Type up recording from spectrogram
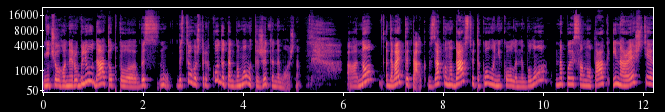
нічого не роблю. Да? Тобто без, ну, без цього штрих-коду, так би мовити, жити не можна. Ну, давайте так. В законодавстві такого ніколи не було написано, так, і нарешті,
